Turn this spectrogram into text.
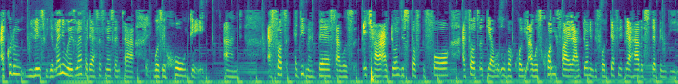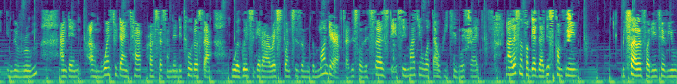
I couldn't relate with them. Anyways, went for the assessment center. It was a whole day and I thought I did my best. I was HR. I'd done this stuff before. I thought, okay, I was over I was qualified. I'd done it before. Definitely, I have a step in the in the room. And then um, went through that entire process. And then they told us that we were going to get our responses on the Monday after. This was a Thursday. So imagine what that weekend was like. Now let's not forget that this company before I went for the interview,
